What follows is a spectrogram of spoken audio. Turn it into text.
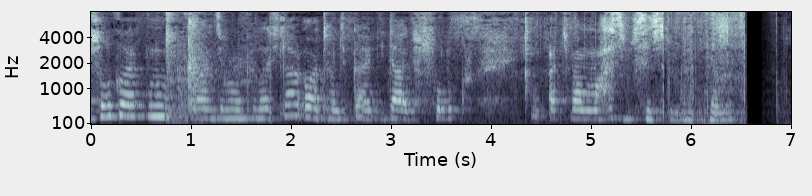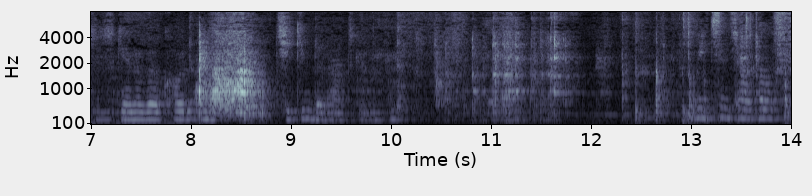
Soluk olarak bunu kullanacağım arkadaşlar. Ortancık gayet ideal bir soluk. Şimdi açmam lazım siz şimdi bakalım. Siz gene böyle koydum. Çekeyim de rahat görün. Bir için çarpalasın.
